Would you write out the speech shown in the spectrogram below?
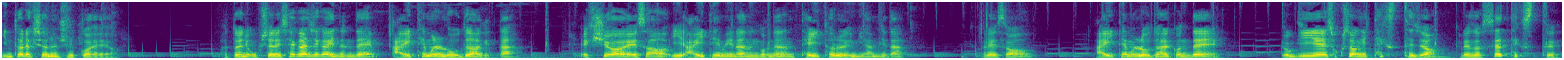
인터랙션을 줄 거예요. 봤더니 옵션이 세 가지가 있는데 아이템을 로드하겠다. 엑슈어에서 이 아이템이라는 거는 데이터를 의미합니다. 그래서 아이템을 로드할 건데 여기에 속성이 텍스트죠. 그래서 set 텍스트,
